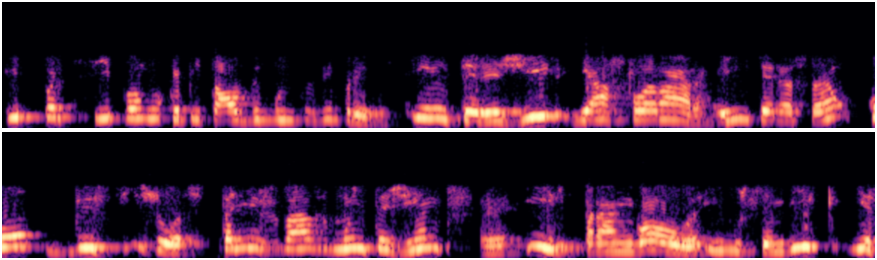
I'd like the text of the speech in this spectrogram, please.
que participam no capital de muitas empresas. Interagir e acelerar a interação com decisores. Tem ajudado muita gente a ir para Angola e Moçambique e a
